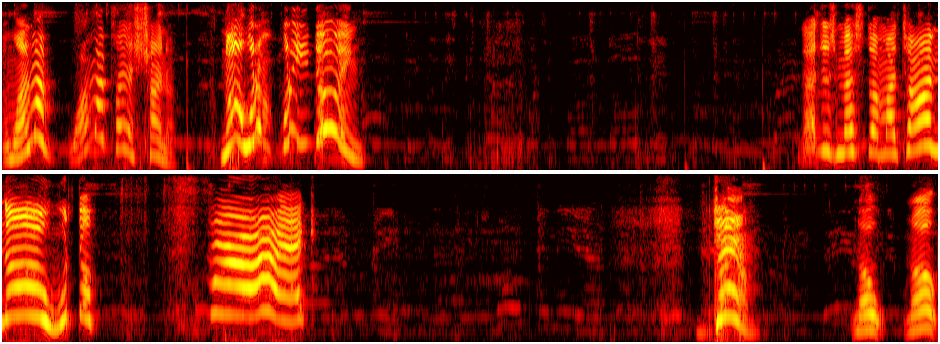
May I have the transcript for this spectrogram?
And why am I why am I playing as China? No, what am, what are you doing? That just messed up my time. No! What the frick? Damn! No, no.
